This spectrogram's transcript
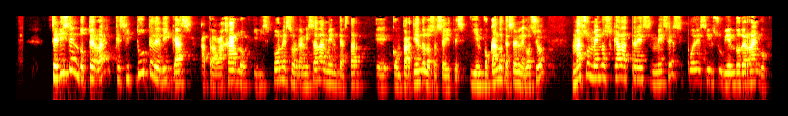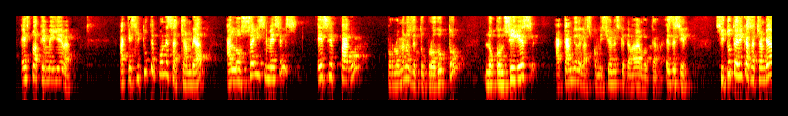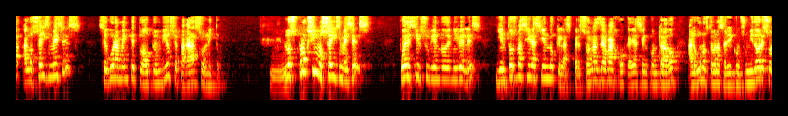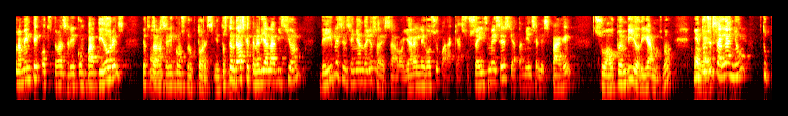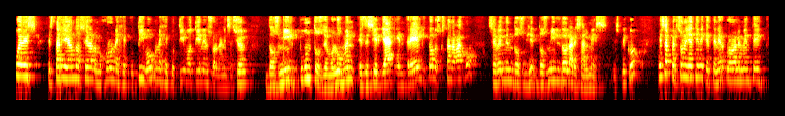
Se dice en doTERRA que si tú te dedicas a trabajarlo y dispones organizadamente a estar eh, compartiendo los aceites y enfocándote a hacer el negocio, más o menos cada tres meses puedes ir subiendo de rango. ¿Esto a qué me lleva? A que si tú te pones a chambear, a los seis meses ese pago, por lo menos de tu producto, lo consigues a cambio de las comisiones que te va a dar doTERRA. Es decir, si tú te dedicas a chambear, a los seis meses, seguramente tu autoenvío se pagará solito. Mm. Los próximos seis meses puedes ir subiendo de niveles y entonces vas a ir haciendo que las personas de abajo que hayas encontrado, algunos te van a salir consumidores solamente, otros te van a salir compartidores y otros te van a salir constructores. Y entonces tendrás que tener ya la visión de irles enseñando a ellos a desarrollar el negocio para que a sus seis meses ya también se les pague su autoenvío, digamos, ¿no? Y entonces al año tú puedes estar llegando a ser a lo mejor un ejecutivo. Un ejecutivo tiene en su organización dos mil puntos de volumen, es decir, ya entre él y todos los que están abajo se venden dos mil dólares al mes. ¿Me explico? Esa persona ya tiene que tener probablemente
